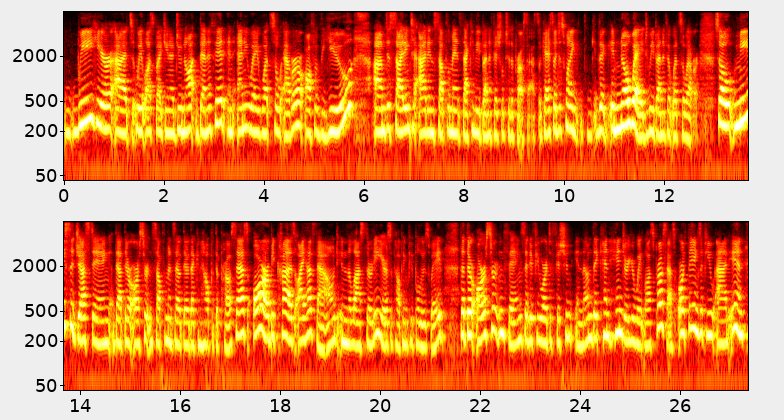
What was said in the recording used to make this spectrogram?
we here at weight loss by gina do not benefit in any way whatsoever off of you um, deciding to add in supplements that can be beneficial to the process okay? So i just want to in no way do we benefit whatsoever. So me suggesting that there are certain supplements out there there that can help with the process, or because I have found in the last 30 years of helping people lose weight that there are certain things that if you are deficient in them, they can hinder your weight loss process, or things if you add in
